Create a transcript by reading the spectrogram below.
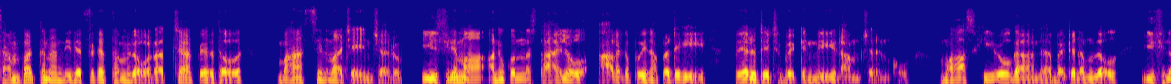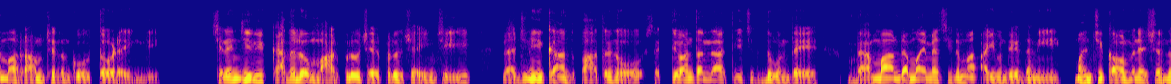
సంపత్ నంది దర్శకత్వంలో రచ్చ పేరుతో మా సినిమా చేయించారు. ఈ సినిమా అనుకున్న స్థాయిలో ఆడకపోయినప్పటికీ పేరు తెచ్చిపెట్టింది రామ్ చరణ్కు మాస్ హీరోగా నిలబెట్టడంలో ఈ సినిమా రామ్ చరణ్కు తోడైంది. చిరంజీవి కథలో మార్పులు చేర్పులు చేయించి రజనీకాంత్ పాత్రను శక్తివంతంగా తీర్చిదిద్దు ఉంటే బ్రహ్మాండమైన సినిమా అయి ఉండేదని మంచి కాంబినేషన్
